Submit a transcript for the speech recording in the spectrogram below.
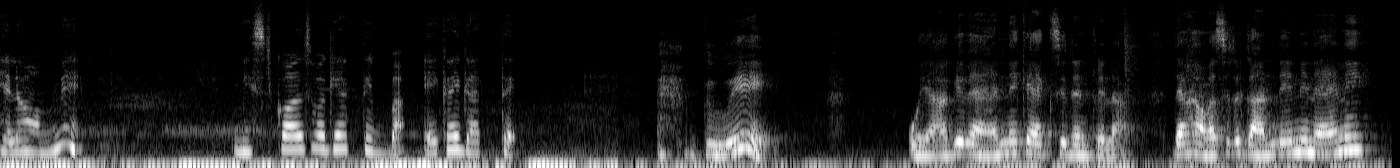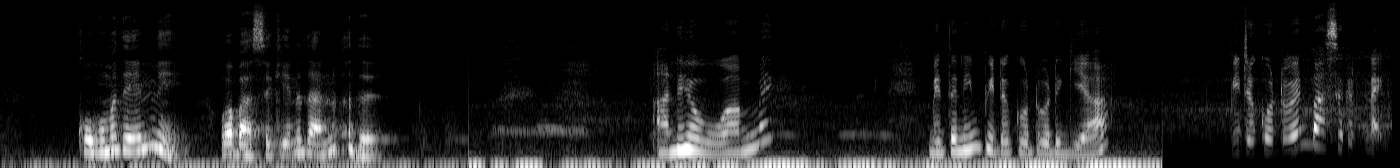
හෙලෝ අම්මේ මිස්ට් කෝල්ස් වගේයක් තිබ්බා ඒකයි ගත්තේ දුවේ ඔයාගේ වෑන් එක ඇක්සිඩන්ට් වෙලා. දැන් හවසට ගන්න එන්නේ නෑනේ. කොහොමද එන්නේ? ඔයා බස් එකේ ඉන්න දන්නවද? අනේ ඌ අම්මේ. මෙතනින් පිටකොටුවට ගියා. පිටකොටුවෙන් බස් එකට නැග.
